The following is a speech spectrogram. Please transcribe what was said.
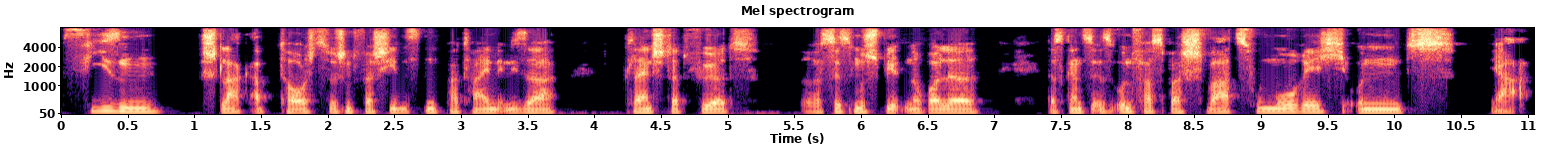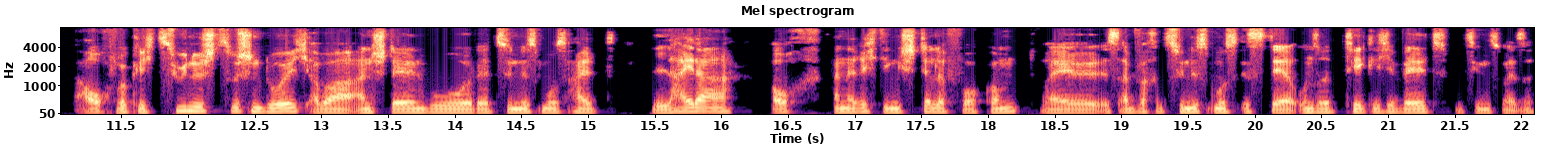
fiesen Schlagabtausch zwischen verschiedensten Parteien in dieser Kleinstadt führt. Rassismus spielt eine Rolle. Das Ganze ist unfassbar schwarzhumorig und ja, auch wirklich zynisch zwischendurch, aber an Stellen, wo der Zynismus halt leider auch an der richtigen Stelle vorkommt, weil es einfach ein Zynismus ist, der unsere tägliche Welt, beziehungsweise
